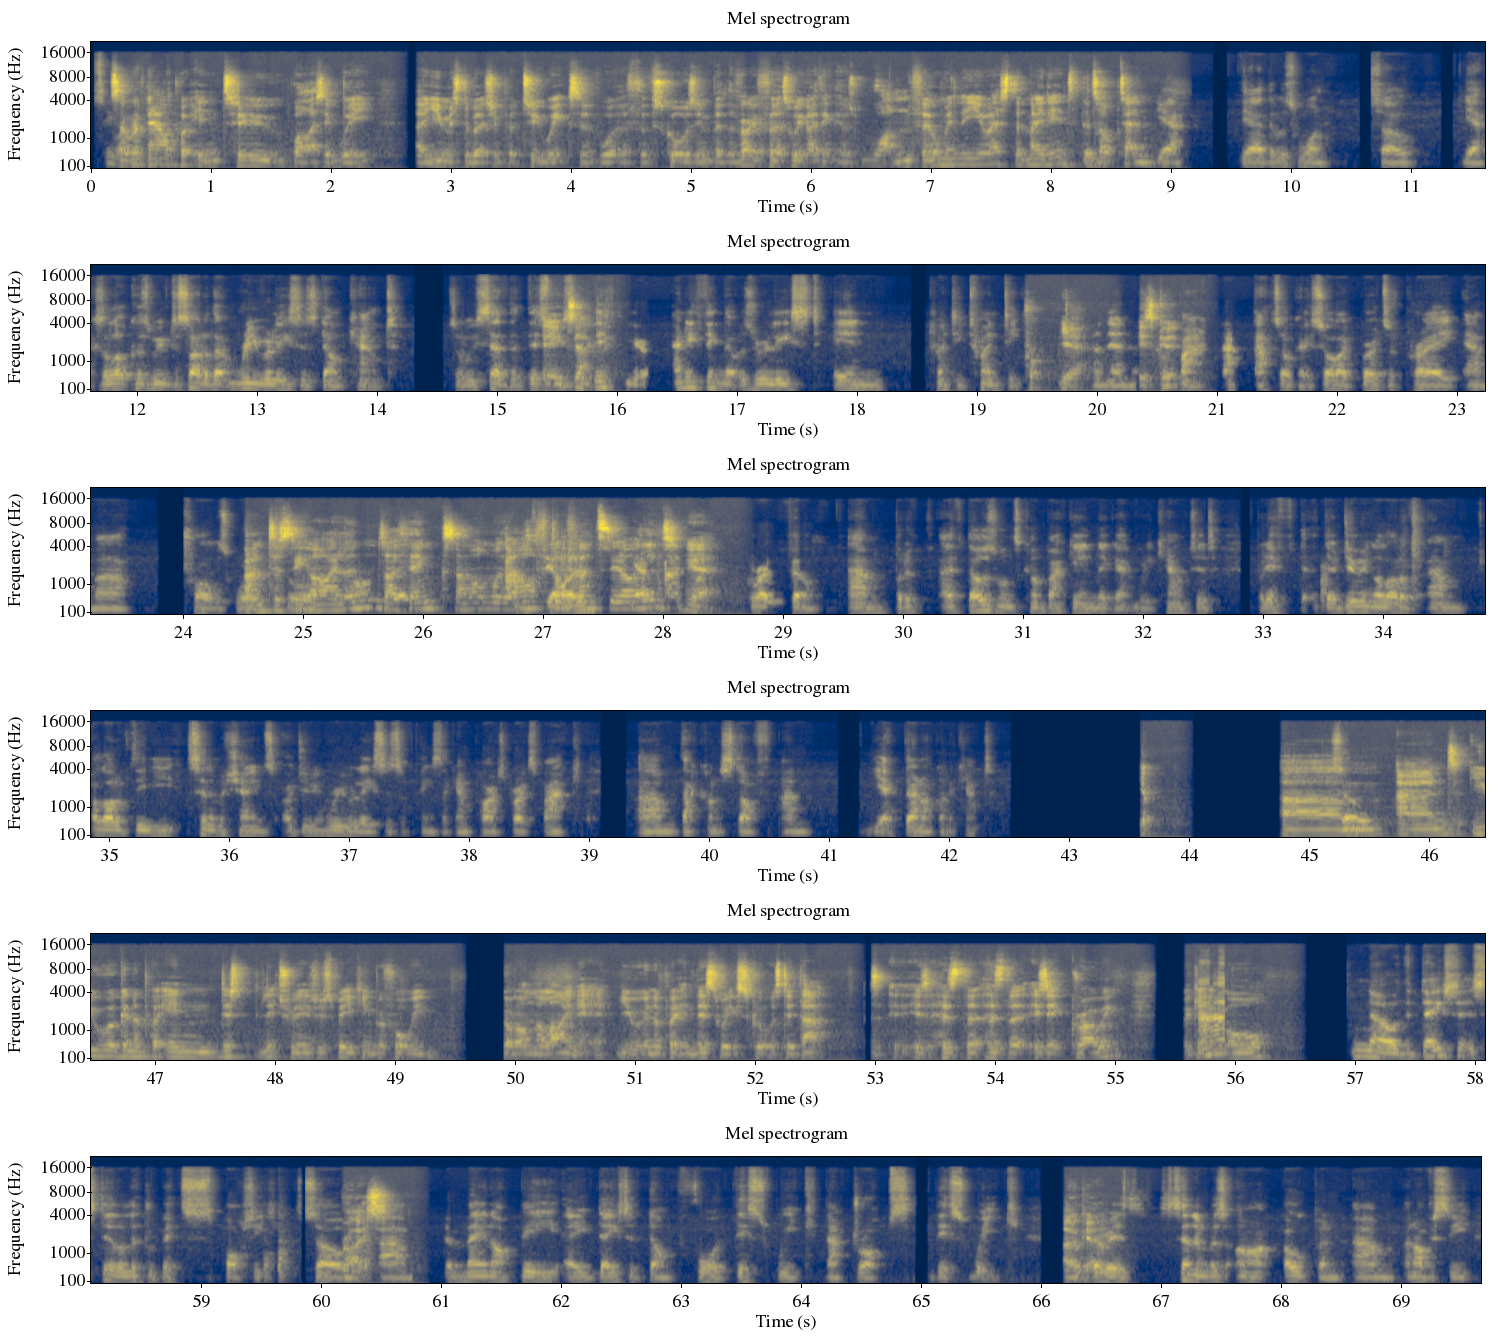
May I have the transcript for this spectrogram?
see So we've now put in two. Well, I said we. Uh, you, Mr. Birchard, put two weeks of worth of scores in, but the very first week, I think there was one film in the US that made it into the top ten. Yeah, yeah, there was one. So yeah, because a lot because we've decided that re-releases don't count. So we said that this Exactly. this year anything that was released in 2020 Pro- yeah, and then it's good. back that, that's okay. So like Birds of Prey, Emma, Trolls World Fantasy Tour. Island, I think someone was Fantasy after Island. Fantasy Yeah, Island. that's Yeah. great film. Um, but if, if those ones come back in, they get recounted. But if they're doing a lot of um, a lot of the cinema chains are doing re-releases of things like Empire Strikes Back, um, that kind of stuff, and yeah, they're not going to count. Um, So- and you were going to put in just literally as you're speaking before we got on the line here. You were going to put in this week's scores. Did that is, is has the has the is it growing? We're getting Uh, more. No, the data is still a little bit spotty, so Right. um, there may not be a data dump for this week that drops this week. But Okay. there is cinemas are open, um, and obviously,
